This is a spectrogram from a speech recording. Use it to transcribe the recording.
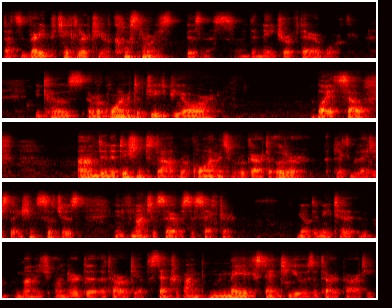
that's very particular to your customer's business and the nature of their work. Because a requirement of GDPR by itself and in addition to that, requirements with regard to other applicable legislation, such as in the financial services sector, you know, the need to manage under the authority of the central bank may extend to you as a third party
